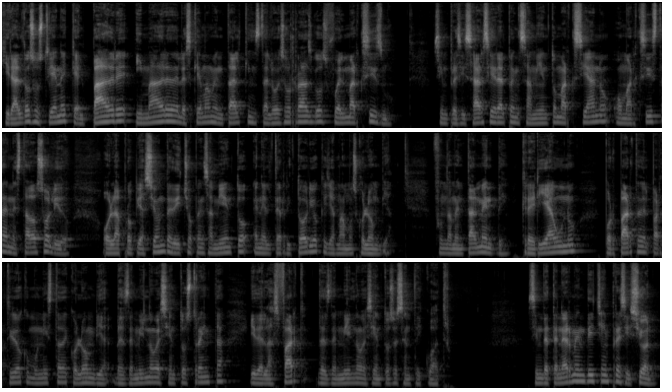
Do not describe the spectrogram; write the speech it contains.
Giraldo sostiene que el padre y madre del esquema mental que instaló esos rasgos fue el marxismo, sin precisar si era el pensamiento marxiano o marxista en estado sólido, o la apropiación de dicho pensamiento en el territorio que llamamos Colombia. Fundamentalmente, creería uno, por parte del Partido Comunista de Colombia desde 1930 y de las FARC desde 1964. Sin detenerme en dicha imprecisión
